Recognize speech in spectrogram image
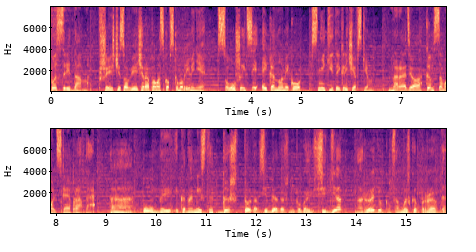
По средам в 6 часов вечера по московскому времени слушайте «Экономику» с Никитой Кричевским на радио «Комсомольская правда» а, умные экономисты, да что там себя даже не побоюсь, сидят на радио «Комсомольская правда».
